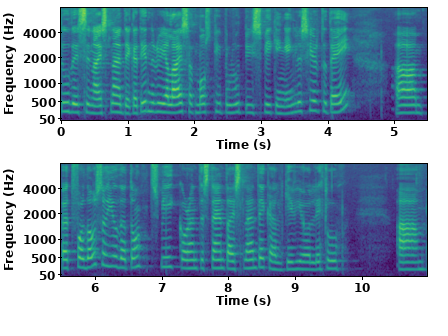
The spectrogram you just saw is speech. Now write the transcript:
do this in Icelandic. I didn't realize that most people would be speaking English here today. Um, but for those of you that don't speak or understand Icelandic, I'll give you a little um,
